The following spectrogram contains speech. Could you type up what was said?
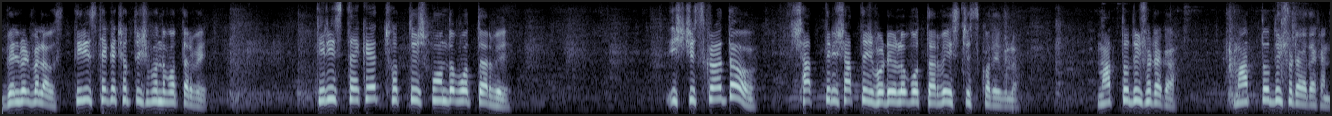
বেলভেট ব্লাউজ তিরিশ থেকে ছত্রিশ পর্যন্ত পড়তে পারবে। তিরিশ থেকে ছত্রিশ পর্যন্ত পড়তে পারবে। স্টিচ করে তো? সাতত্রিশ সাতত্রিশ বডি পড়তে পারবে স্টিচ করে এগুলো। মাত্র দুশো টাকা। মাত্র দুশো টাকা দেখেন।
